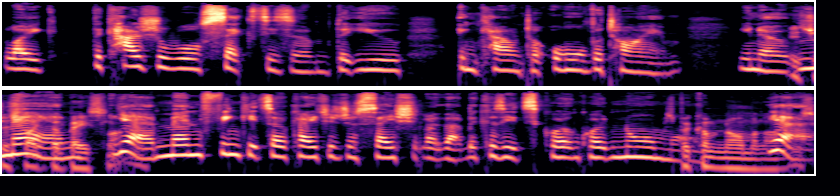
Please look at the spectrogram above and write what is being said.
Like the casual sexism that you encounter all the time. You know, It's just like the men, baseline. yeah, men think it's okay to just say shit like that because it's quote unquote normal. It's become normalized Yeah.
